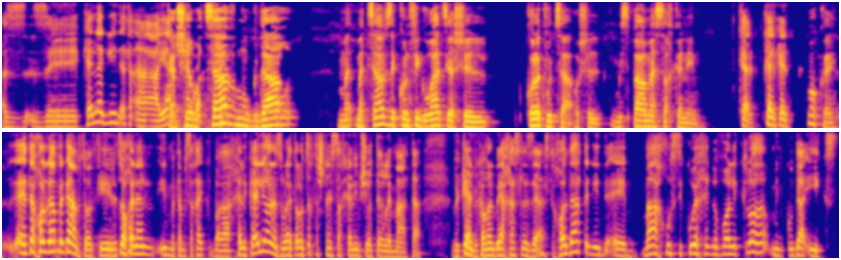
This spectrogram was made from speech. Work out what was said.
אז זה כן להגיד, את, היה... כאשר מצב מוגדר, מצב זה קונפיגורציה של כל הקבוצה, או של מספר מהשחקנים. כן, כן, כן. אוקיי. אתה יכול גם וגם, זאת אומרת, כי לצורך העניין, אם אתה משחק בחלק העליון, אז אולי אתה לא צריך את השני שחקנים שיותר למטה. וכן, וכמובן ביחס לזה, אז אתה יכול לדעת, תגיד, אה, מה האחוז סיכוי הכי גבוה לקלוע מנקודה X,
